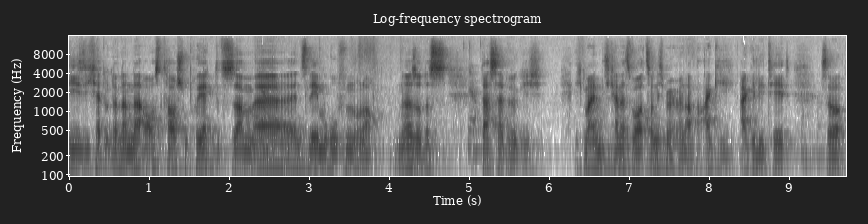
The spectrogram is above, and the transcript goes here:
die sich halt untereinander austauschen, Projekte zusammen äh, ins Leben rufen und auch, ne, so dass ja. das halt wirklich, ich meine, ich kann das Wort zwar nicht mehr hören, aber Agi Agilität, mhm. so,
